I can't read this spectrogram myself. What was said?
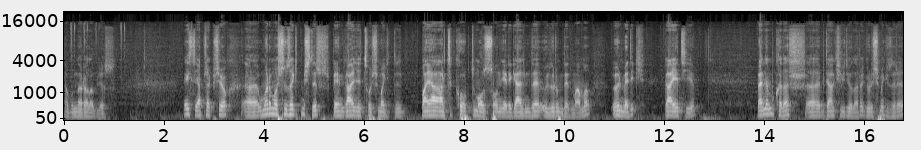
Ha bunları alabiliyoruz. Neyse yapacak bir şey yok. Ee, umarım hoşunuza gitmiştir. Benim gayet hoşuma gitti. Bayağı artık korktum o son yere geldiğinde ölürüm dedim ama ölmedik. Gayet iyi. Benden bu kadar. Ee, bir dahaki videolara görüşmek üzere.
